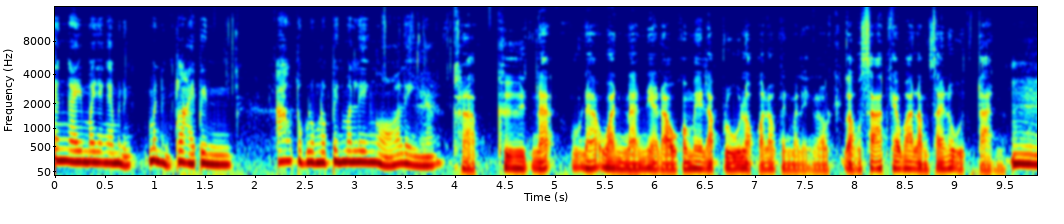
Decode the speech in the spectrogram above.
ยังไงมายังไงมันถึงมันถึงกลายเป็นอ้าวตกลงเราเป็นมะเร็งเหรออะไรอย่างเงี้ยครับ คือณณวันนั้นเนี่ยเราก็ไม่รับรู้หรอกว่าเราเป็นมะเร็งเราเราทราบแค่ว่าลำไส้เราอุดตันอืม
